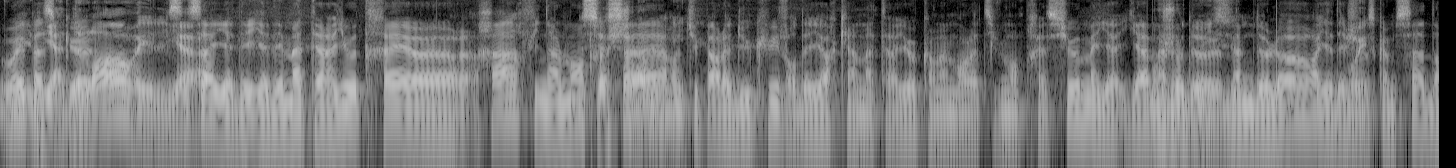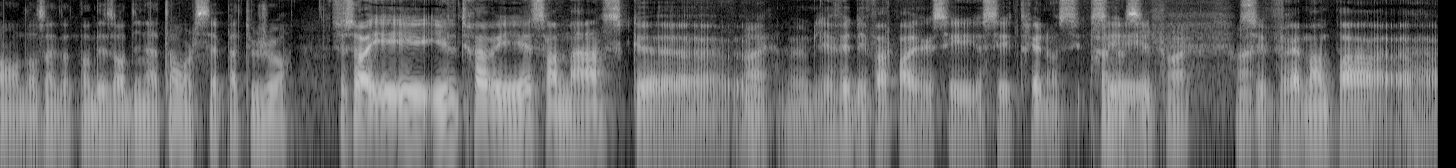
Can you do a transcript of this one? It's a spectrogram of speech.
oui, il parce y a que de l'or. Il y a... C'est ça, il y, a des, il y a des matériaux très rares finalement, très chers. oui. Tu parles du cuivre d'ailleurs, qui est un matériau quand même relativement précieux, mais il y a, il y a même, de, même de l'or, il y a des oui. choses comme ça dans, dans, un, dans des ordinateurs, on ne le sait pas toujours. C'est ça. Et, et, il travaillait sans masque. Euh, ouais. Il y avait des vapeurs. C'est très nocif. Très nocif, ouais. Ouais. C'est vraiment pas. Euh...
